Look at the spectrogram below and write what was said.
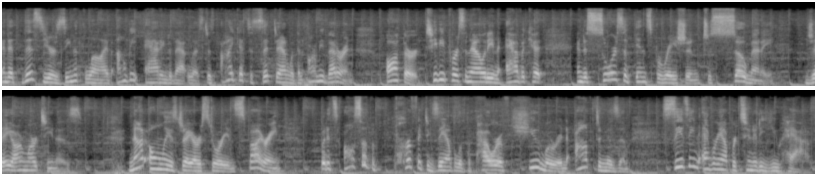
And at this year's Zenith Live, I'll be adding to that list as I get to sit down with an Army veteran, author, TV personality, and advocate, and a source of inspiration to so many J.R. Martinez. Not only is J.R.'s story inspiring, but it's also the perfect example of the power of humor and optimism, seizing every opportunity you have.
